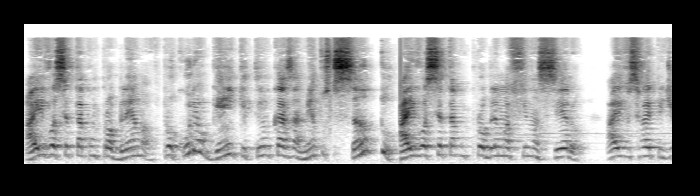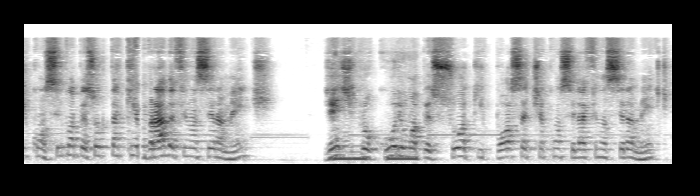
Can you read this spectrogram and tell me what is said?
Aí você está com problema, procure alguém que tenha um casamento santo. Aí você está com problema financeiro. Aí você vai pedir conselho com uma pessoa que está quebrada financeiramente. Gente, uhum. procure uma pessoa que possa te aconselhar financeiramente.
